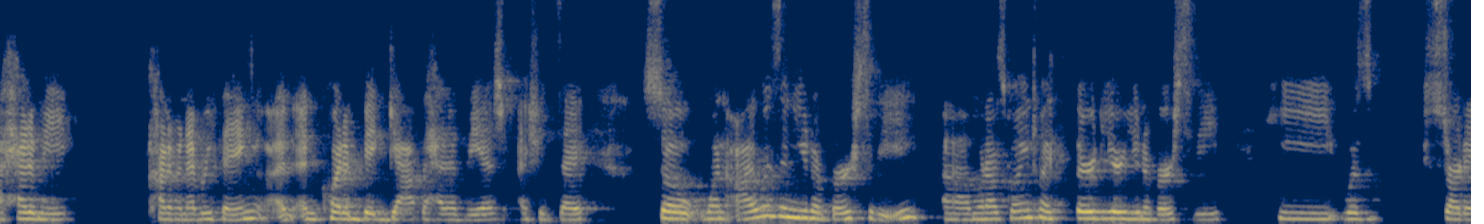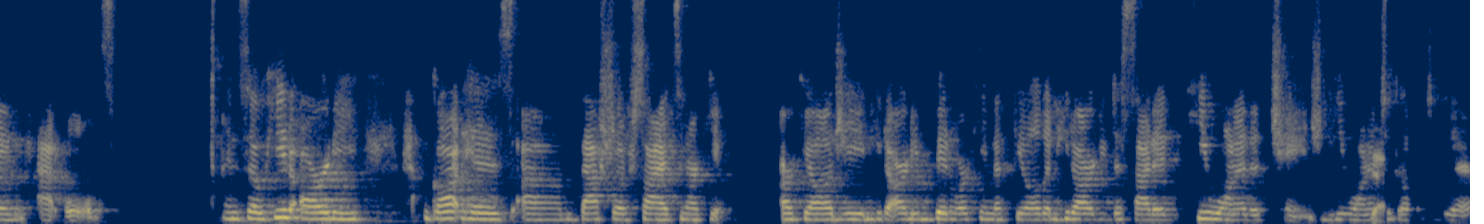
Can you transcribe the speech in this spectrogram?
ahead of me, kind of in everything, and, and quite a big gap ahead of me, I should say. So when I was in university, um, when I was going to my third year university, he was starting at Olds, and so he'd already got his um, bachelor of science in archae- archaeology, and he'd already been working in the field, and he'd already decided he wanted a change and he wanted yeah. to go into beer.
